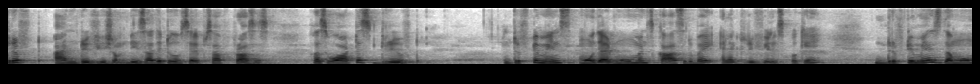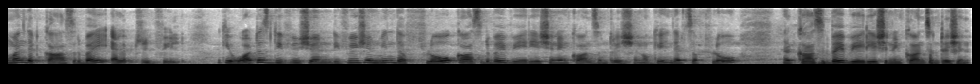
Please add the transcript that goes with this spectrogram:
drift and diffusion. These are the two steps of process. First what is drift drift means move that movements caused by electric fields okay? Drift means the movement that caused by electric field. Okay what is diffusion? Diffusion means the flow caused by variation in concentration okay? That's a flow caused by variation in concentration.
